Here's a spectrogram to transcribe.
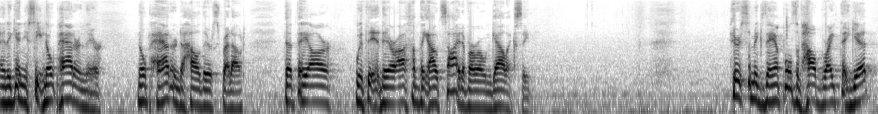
and again, you see no pattern there, no pattern to how they're spread out, that they are, within, they are something outside of our own galaxy. Here's some examples of how bright they get.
